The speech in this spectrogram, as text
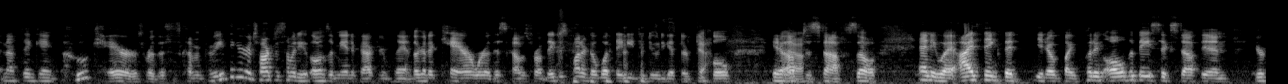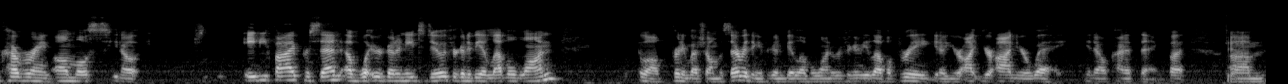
And I'm thinking, who cares where this is coming from? You think you're going to talk to somebody who owns a manufacturing plant? They're going to care where this comes from. They just want to know what they need to do to get their people, you know, yeah. up to stuff. So anyway, I think that, you know, by putting all the basic stuff in, you're covering almost, you know, 85% of what you're going to need to do if you're going to be a level one well, pretty much almost everything. If you're going to be a level one or if you're going to be level three, you know, you're on you're on your way, you know, kind of thing. But yeah. um,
